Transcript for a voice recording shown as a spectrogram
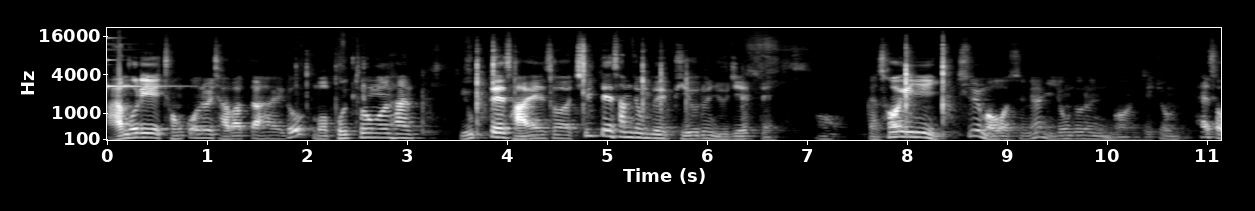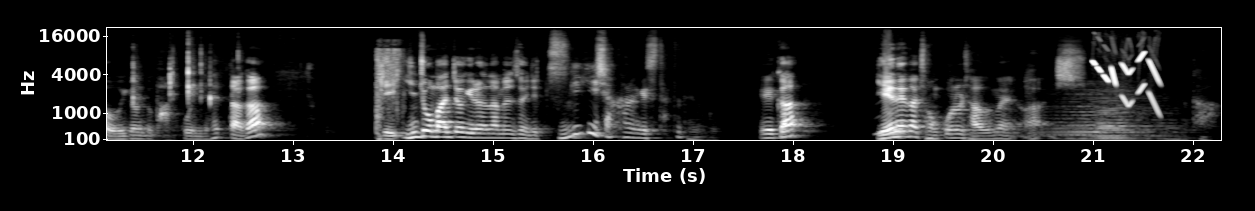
아무리 정권을 잡았다 해도 뭐 보통은 한 6대 4에서 7대 3 정도의 비율은 유지했대. 어. 그러니까 서인이 치를 먹었으면 이 정도는 뭐 이제 좀 해서 의견도 받고 이제 했다가 이제 인종 반정이 일어나면서 이제 죽이기 시작하는 게 스타트 되는 거지. 그러니까 얘네가 정권을 잡으면 아, 씨, 다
